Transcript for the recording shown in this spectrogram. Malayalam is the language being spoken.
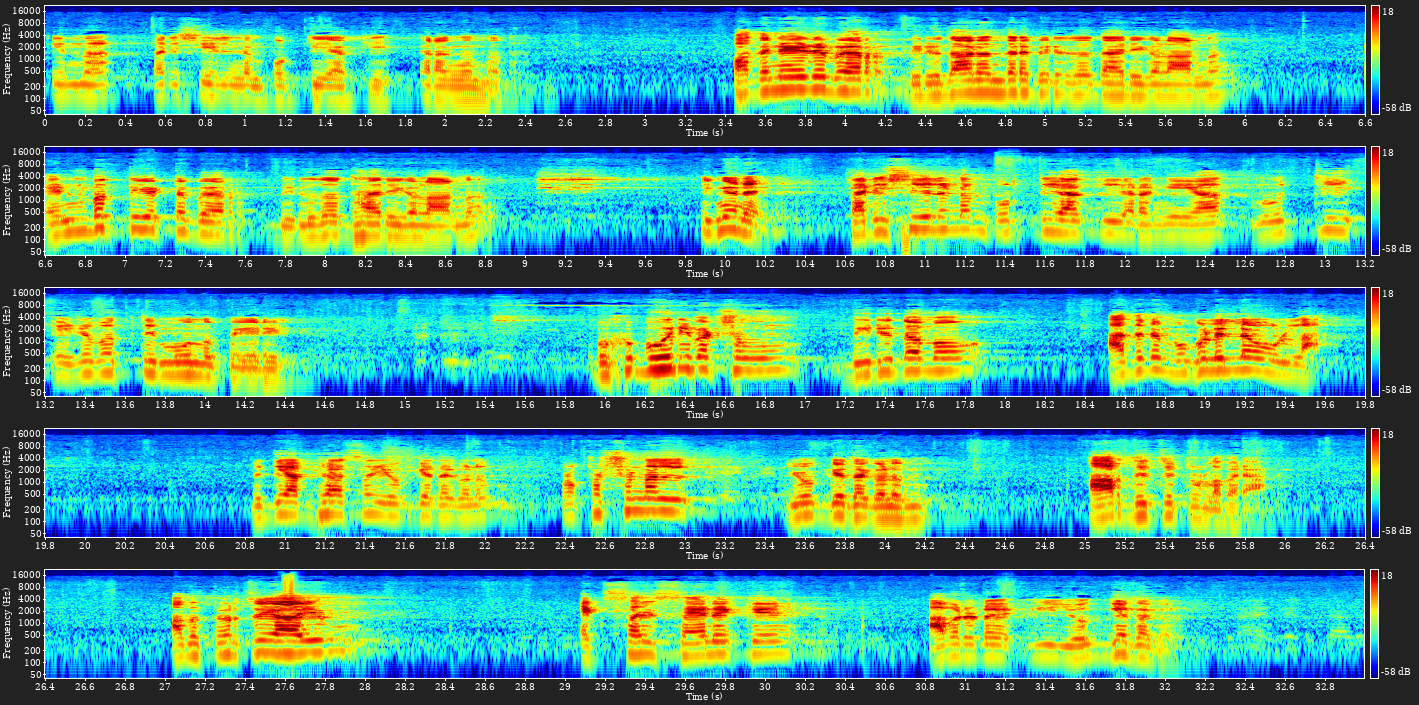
ഇന്ന് പരിശീലനം പൂർത്തിയാക്കി ഇറങ്ങുന്നത്. പതിനേഴ് പേർ ബിരുദാനന്തര ബിരുദധാരികളാണ് എൺപത്തിയെട്ട് പേർ ബിരുദധാരികളാണ്. ഇങ്ങനെ പരിശീലനം പൂർത്തിയാക്കി ഇറങ്ങിയ നൂറ്റി എഴുപത്തി മൂന്ന് പേരിൽ ബഹുഭൂരിപക്ഷവും ബിരുദമോ അതിന് മുകളിലോ ഉള്ള വിദ്യാഭ്യാസ യോഗ്യതകളും പ്രൊഫഷണൽ യോഗ്യതകളും ആർജിച്ചിട്ടുള്ളവരാണ്. അത് തീർച്ചയായും എക്സൈസ് സേനയ്ക്ക് അവരുടെ ഈ യോഗ്യതകൾ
